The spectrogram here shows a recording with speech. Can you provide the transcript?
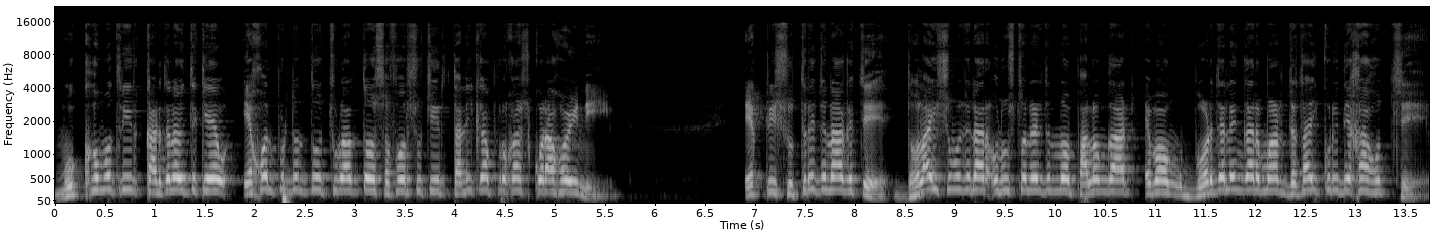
মুখ্যমন্ত্রীর কার্যালয় থেকে এখন পর্যন্ত চূড়ান্ত সফরসূচির তালিকা প্রকাশ করা হয়নি। একটি সূত্রে জানা গেছে ধলাই সমজেলার অনুষ্ঠানের জন্য পালংঘাট এবং বরজালেঙ্গার মাঠ যাচাই করে দেখা হচ্ছে।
